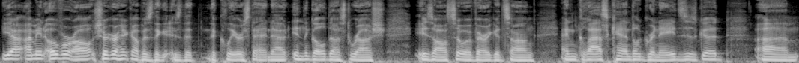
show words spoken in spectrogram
Yeah, I mean overall, Sugar Hiccup is the is the the clear standout. In the Gold Dust Rush is also a very good song, and Glass Candle Grenades is good. Um,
